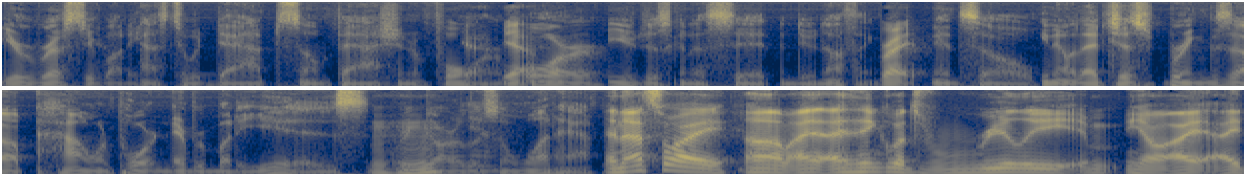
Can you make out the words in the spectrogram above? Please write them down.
your rest of your body has to adapt some fashion and form Yeah. or you're just going to sit and do nothing Right. and so you know that just brings up how important everybody is Mm-hmm. regardless of what happens And that's why um, I, I think what's really, you know, I, I,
